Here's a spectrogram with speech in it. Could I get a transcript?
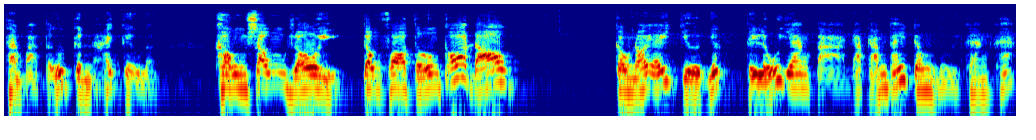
Thang bà tử kinh hãi kêu lên. Không xong rồi, trong pho tượng có đâu. Câu nói ấy chưa dứt thì lũ gian tà đã cảm thấy trong người khang khát,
